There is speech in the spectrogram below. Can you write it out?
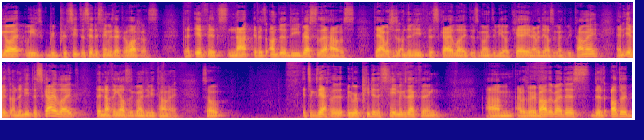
go we, we proceed to say the same exact halachas. That if it's not, if it's under the rest of the house, that which is underneath the skylight is going to be okay, and everything else is going to be tame. And if it's underneath the skylight, then nothing else is going to be tame. So it's exactly we repeated the same exact thing. Um, I was very bothered by this. There's other.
